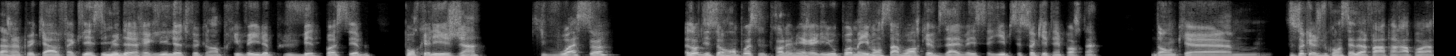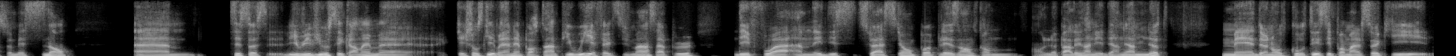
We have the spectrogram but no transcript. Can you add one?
un peu cave. Fait que c'est mieux de régler le truc en privé le plus vite possible pour que les gens qui voient ça, eux autres, ils ne sauront pas si le problème est réglé ou pas, mais ils vont savoir que vous avez essayé. Puis c'est ça qui est important. Donc, euh, c'est ça que je vous conseille de faire par rapport à ça. Mais sinon, euh, c'est ça. Les reviews, c'est quand même euh, quelque chose qui est vraiment important. Puis oui, effectivement, ça peut des fois amener des situations pas plaisantes, comme on l'a parlé dans les dernières minutes. Mais d'un autre côté, c'est pas mal ça qui,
